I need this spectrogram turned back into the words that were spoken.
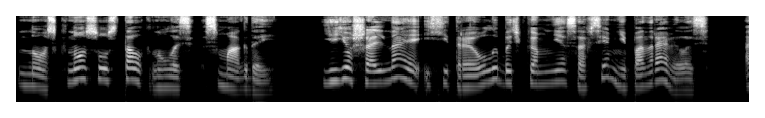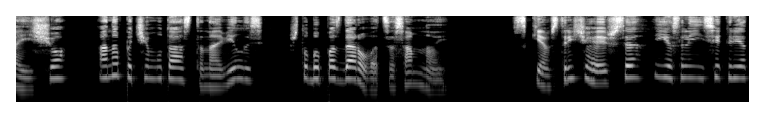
нос к носу столкнулась с Магдой. Ее шальная и хитрая улыбочка мне совсем не понравилась, а еще она почему-то остановилась, чтобы поздороваться со мной. «С кем встречаешься, если не секрет?»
